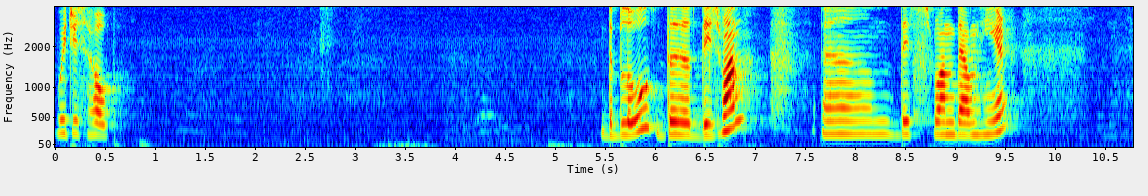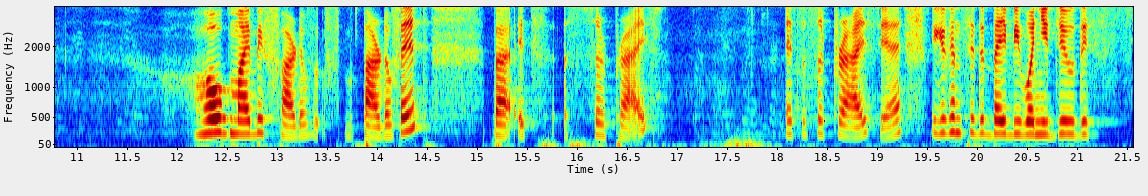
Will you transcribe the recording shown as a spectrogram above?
Which is hope? The blue, the this one, and this one down here. Hope might be part of part of it, but it's a surprise. It's a surprise, yeah. You can see the baby when you do this,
